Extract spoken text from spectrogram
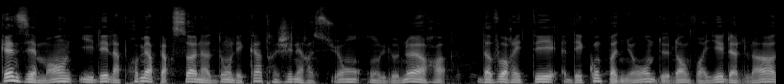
Quinzièmement, il est la première personne dont les quatre générations ont eu l'honneur d'avoir été des compagnons de l'envoyé d'Allah.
